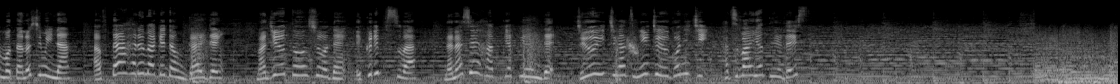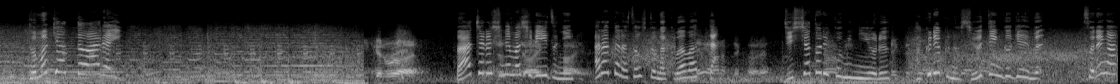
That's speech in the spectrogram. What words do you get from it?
スター図鑑も楽しみなアフターハルマゲドン外伝魔獣闘将伝エクリプスは7800円で11月25日発売予定です。トムキャットアレイ。バーチャルシネマシリーズに新たなソフトが加わった。実写取り込みによる迫力のシューティングゲーム。それが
